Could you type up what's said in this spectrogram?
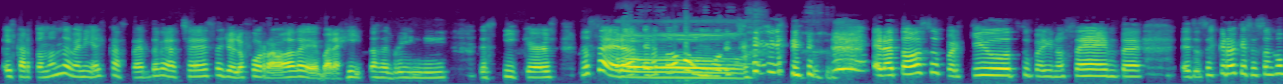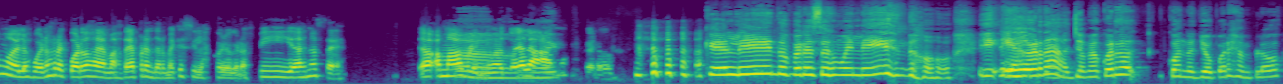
el cartón donde venía el cassette de VHS, yo lo forraba de barajitas, de Britney, de stickers. No sé, era, todo muy, oh. era todo súper cute, súper inocente. Entonces creo que esos son como de los buenos recuerdos, además de aprenderme que si las coreografías, no sé. Amaba Britney, todavía la amo, pero... Qué lindo, pero eso es muy lindo. Y, y es verdad, yo me acuerdo, cuando yo, por ejemplo,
